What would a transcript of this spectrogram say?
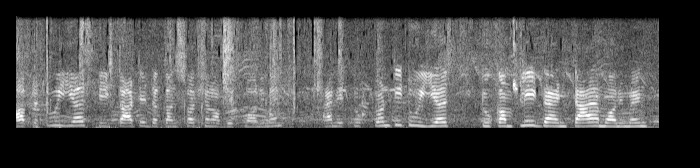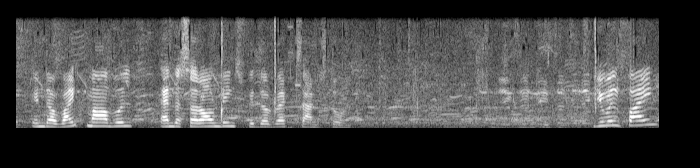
after two years, he started the construction of this monument and it took 22 years to complete the entire monument in the white marble and the surroundings with the red sandstone. You will find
